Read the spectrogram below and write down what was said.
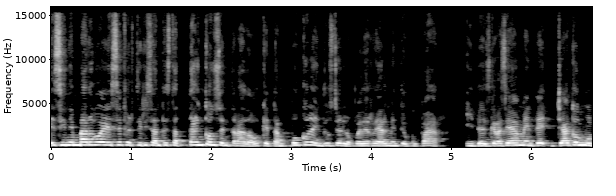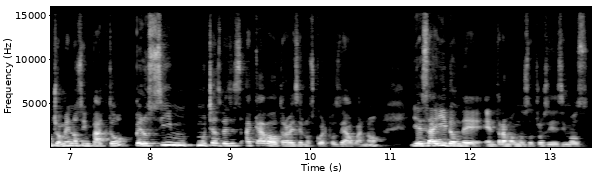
Sin embargo, ese fertilizante está tan concentrado que tampoco la industria lo puede realmente ocupar. Y desgraciadamente, ya con mucho menos impacto, pero sí muchas veces acaba otra vez en los cuerpos de agua, ¿no? Y es ahí donde entramos nosotros y decimos,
